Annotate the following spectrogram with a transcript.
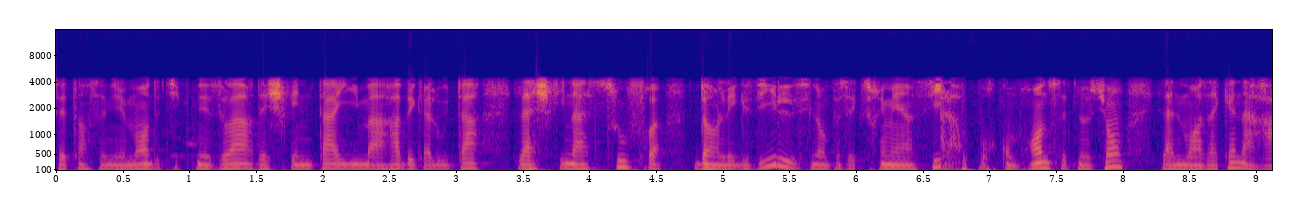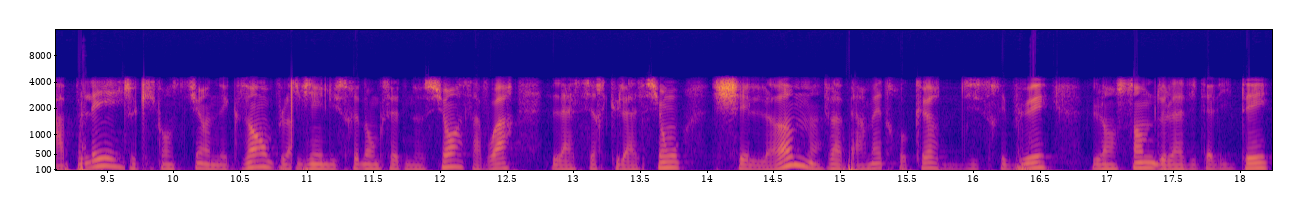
cet enseignement de Tiknezoar, des Shrinta, Ima, et Kaluta, la Shrina souffre dans l'exil, si l'on peut s'exprimer ainsi. Alors pour comprendre cette notion, l'Admorazakan a rappelé ce qui constitue un exemple qui vient illustrer donc cette notion, à savoir la circulation chez l'homme, va permettre au cœur de distribuer l'ensemble de la vitalité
